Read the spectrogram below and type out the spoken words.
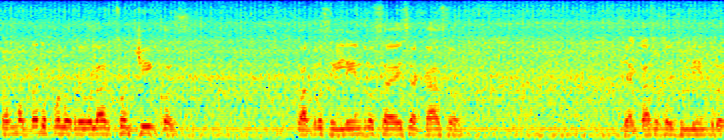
son motores por lo regular son chicos. Cuatro cilindros seis si acaso. Si acaso seis cilindros.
